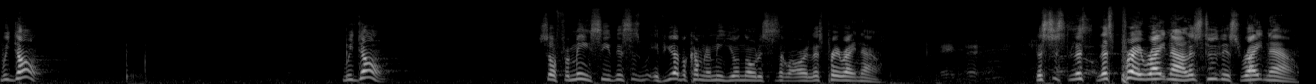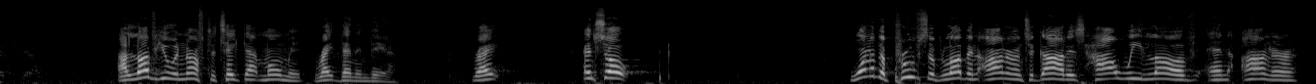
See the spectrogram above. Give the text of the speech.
We don't. We don't. So for me, see, this is if you ever come to me, you'll notice it's like, all right, let's pray right now. Let's just let's let's pray right now. Let's do this right now. I love you enough to take that moment right then and there. Right? And so one of the proofs of love and honor unto God is how we love and honor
